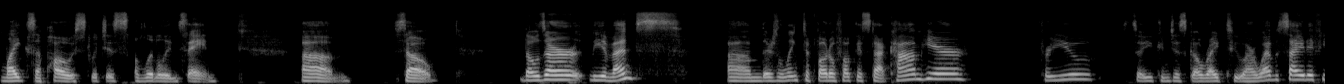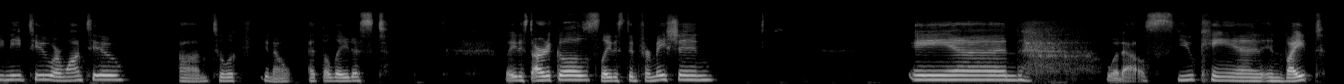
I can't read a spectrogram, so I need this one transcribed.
likes a post which is a little insane. Um, so those are the events. Um, there's a link to photofocus.com here for you. So you can just go right to our website if you need to or want to um, to look you know at the latest latest articles, latest information. And what else? You can invite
